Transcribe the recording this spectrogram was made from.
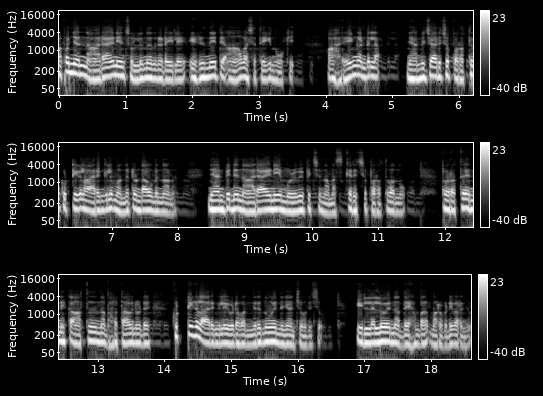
അപ്പം ഞാൻ നാരായണീയം ചൊല്ലുന്നതിനിടയിൽ എഴുന്നേറ്റ് ആ വശത്തേക്ക് നോക്കി. ആരെയും കണ്ടില്ല. ഞാൻ വിചാരിച്ചു പുറത്ത് കുട്ടികൾ ആരെങ്കിലും വന്നിട്ടുണ്ടാവുമെന്നാണ്. ഞാൻ പിന്നെ നാരായണിയെ മുഴുവിപ്പിച്ച് നമസ്കരിച്ച് പുറത്തു വന്നു. പുറത്ത് എന്നെ കാത്തു നിന്ന ഭർത്താവിനോട് കുട്ടികൾ ആരെങ്കിലും ഇവിടെ വന്നിരുന്നു? എന്ന് ഞാൻ ചോദിച്ചു. ഇല്ലല്ലോ എന്ന് അദ്ദേഹം മറുപടി പറഞ്ഞു.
